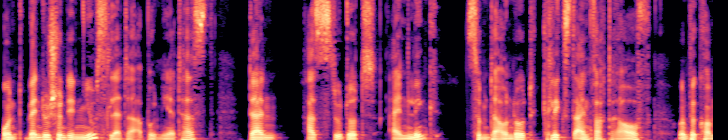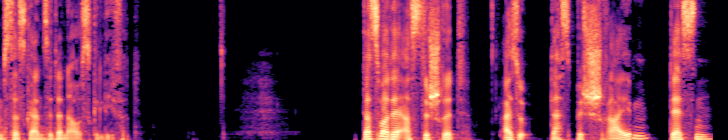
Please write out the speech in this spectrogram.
Und wenn du schon den Newsletter abonniert hast, dann hast du dort einen Link zum Download, klickst einfach drauf und bekommst das Ganze dann ausgeliefert. Das war der erste Schritt, also das Beschreiben dessen,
